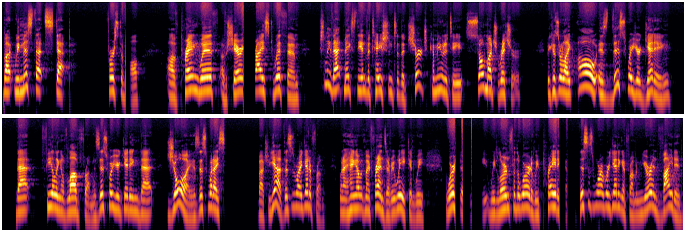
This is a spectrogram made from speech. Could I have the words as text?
But we missed that step, first of all, of praying with, of sharing Christ with them. Actually, that makes the invitation to the church community so much richer because they're like, oh, is this where you're getting that feeling of love from? Is this where you're getting that joy? Is this what I see about you? Yeah, this is where I get it from. When I hang out with my friends every week and we worship, we learn from the word and we pray together. This is where we're getting it from. And you're invited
